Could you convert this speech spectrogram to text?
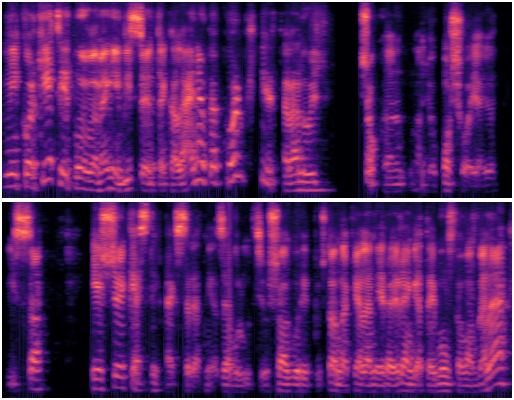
amikor két hét múlva megint visszajöttek a lányok, akkor hirtelen úgy sokkal nagyobb mosolya jött vissza, és kezdték megszeretni az evolúciós algoritmust, annak ellenére, hogy rengeteg munka van vele,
